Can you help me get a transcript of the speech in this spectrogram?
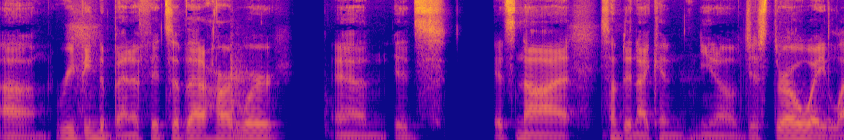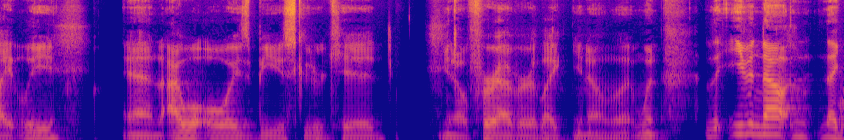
um, reaping the benefits of that hard work. And it's it's not something I can, you know, just throw away lightly. And I will always be a scooter kid, you know, forever. Like you know, when even now, like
